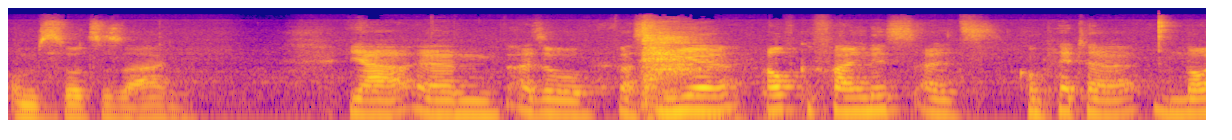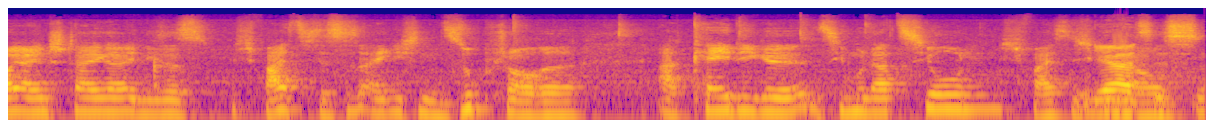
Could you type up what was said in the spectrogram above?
Um es so zu sagen. Ja, ähm, also was mir aufgefallen ist als kompletter Neueinsteiger in dieses, ich weiß nicht, das ist eigentlich ein Subgenre, arcadige Simulation, ich weiß nicht ja, genau. Ja, es,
